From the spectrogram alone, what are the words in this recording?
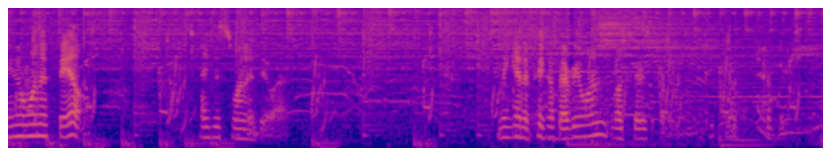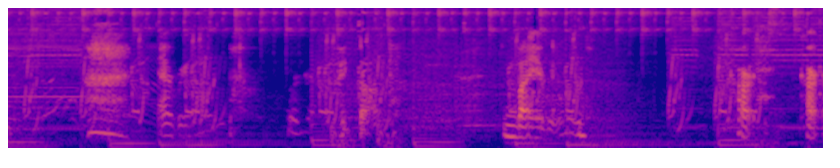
I don't want to fail. I just want to do it. Am I gonna pick up everyone? Look, there's everyone. Pick up everyone. everyone. We're gonna pick up. By everyone. Cars. Cars.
